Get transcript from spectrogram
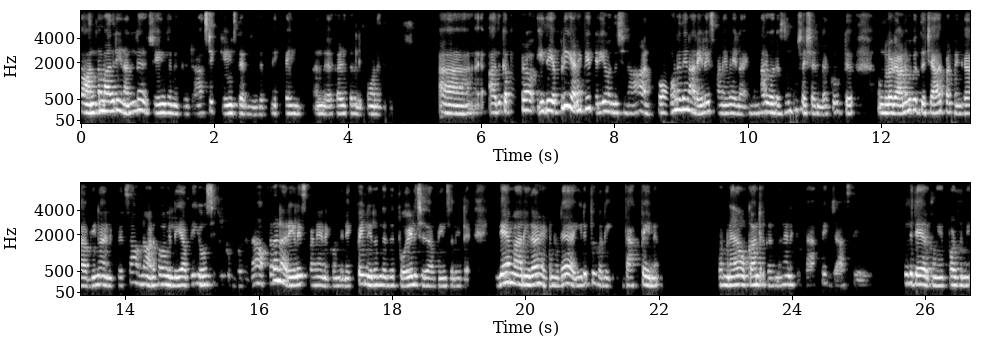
ஸோ அந்த மாதிரி நல்ல சேஞ்ச் எனக்கு டிராஸ்டிக் சேஞ்ச் தெரிஞ்சது. நெக் பெயின் அந்த கழுத்து வலி போனது. ஆஹ் அதுக்கப்புறம் இது எப்படி எனக்கே தெரிய வந்துச்சுன்னா அது போனதே நான் ரியலைஸ் பண்ணவே இல்லை. இந்த மாதிரி ஒரு ஜூம் செஷன்ல கூப்பிட்டு உங்களோட அனுபவத்தை ஷேர் பண்ணுங்க அப்படின்னா எனக்கு பெருசா ஒன்றும் அனுபவம் இல்லையா அப்படின்னு யோசிச்சுட்டு இருக்கும் போதுதான் அப்பதான் நான் ரியலைஸ் பண்ணேன் எனக்கு வந்து நெக் பெயின் இருந்தது போயிடுச்சு அப்படின்னு சொல்லிட்டு. இதே மாதிரிதான் என்னோட இடுப்பு வலி பேக் பெயின் ரொம்ப நேரம் உட்காந்துருக்கிறதுனால எனக்கு பேக் ஜாஸ்தி இருந்துட்டே இருக்கும் எப்பொழுதுமே.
